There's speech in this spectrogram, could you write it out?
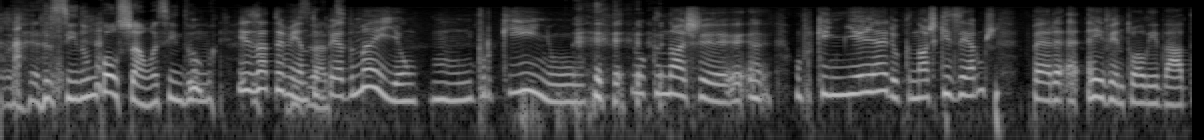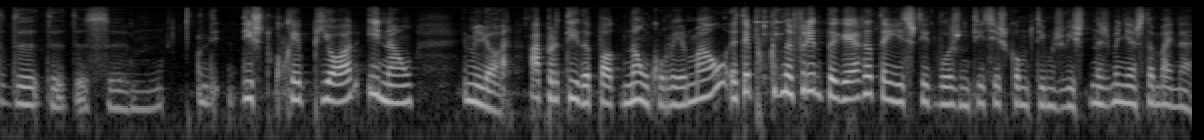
assim num colchão, assim de um... Exatamente, Exato. um pé de meia, um, um porquinho, o que nós, uh, um porquinho mielheiro, o que nós quisermos para a, eventualidade de, de, de se, de, disto correr pior e não melhor. À partida pode não correr mal, até porque na frente da guerra têm existido boas notícias, como tínhamos visto nas manhãs também na,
